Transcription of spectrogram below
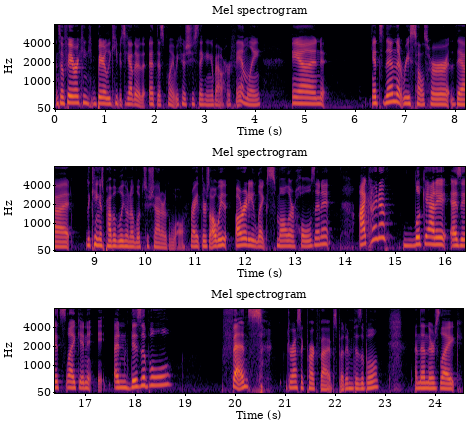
And so Feyre can barely keep it together th- at this point because she's thinking about her family. And it's then that Reese tells her that the king is probably going to look to shatter the wall, right? There's always already like smaller holes in it. I kind of look at it as it's like an invisible fence, Jurassic Park vibes, but invisible. And then there's like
